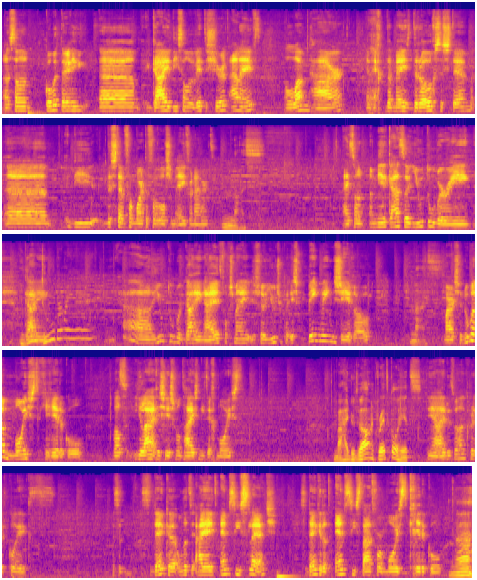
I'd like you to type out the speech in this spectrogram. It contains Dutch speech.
En dat is dan een commentary eh, guy die zo'n witte shirt aan heeft. Lang haar. En echt de meest droogste stem. eh, die de stem van Marten van Rossum evenaart. Nice. Hij is zo'n Amerikaanse YouTuber guy. YouTuber? Ja, YouTuber guy. Hij heet volgens mij, zijn YouTube is Penguin Zero. Nice. Maar ze noemen hem Moist Critical. Wat hilarisch is, want hij is niet echt moist. Maar hij doet wel een critical hit. Ja, hij doet wel een critical hit. Ze, ze denken, omdat hij heet MC Sledge, ze denken dat MC staat voor Moist Critical. Ah,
